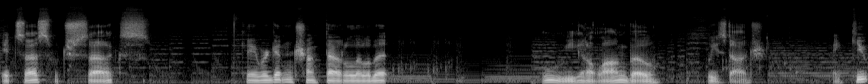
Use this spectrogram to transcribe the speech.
Hits us, which sucks. Okay, we're getting chunked out a little bit. Ooh, you got a longbow. Please dodge. Thank you.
